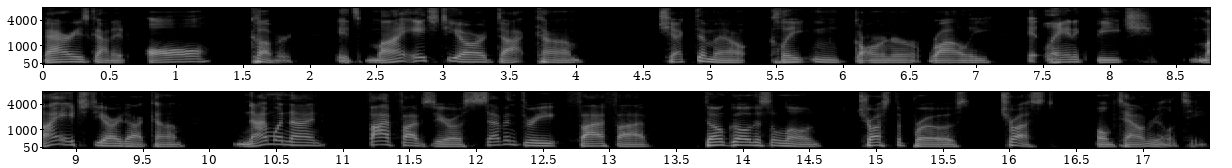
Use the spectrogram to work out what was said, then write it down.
Barry's got it all covered. It's myhtr.com. Check them out. Clayton, Garner, Raleigh, Atlantic Beach, myhtr.com, 919 550 7355. Don't go this alone. Trust the pros, trust Hometown Realty.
